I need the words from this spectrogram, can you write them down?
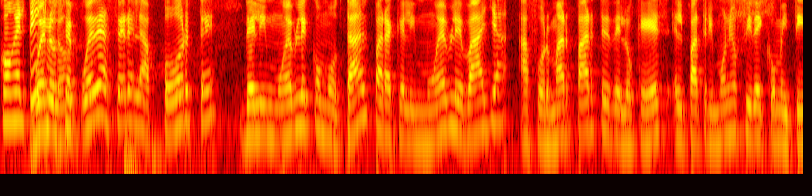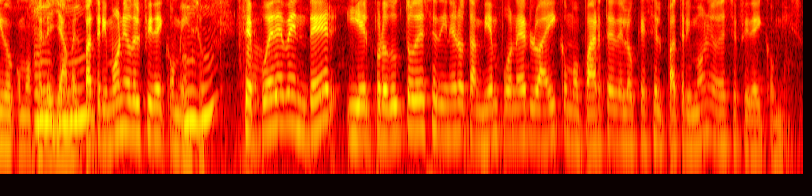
Con el título. Bueno, se puede hacer el aporte del inmueble como tal para que el inmueble vaya a formar parte de lo que es el patrimonio fideicomitido, como se le llama, el patrimonio del fideicomiso. Se puede vender y el producto de ese dinero también ponerlo ahí como parte de lo que es el patrimonio de ese fideicomiso.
